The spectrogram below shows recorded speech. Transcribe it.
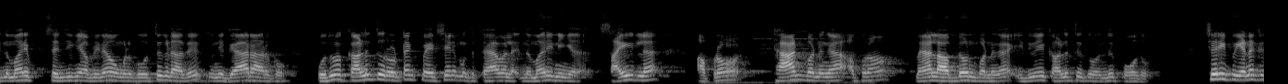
இந்த மாதிரி செஞ்சீங்க அப்படின்னா உங்களுக்கு ஒத்துக்கிடாது. கொஞ்சம் கேராக இருக்கும். பொதுவாக கழுத்து ரொட்டேட் பயிற்சியே நமக்கு தேவையில்லை. இந்த மாதிரி நீங்கள் சைடில் அப்புறம் டேன் பண்ணுங்கள் அப்புறம் மேலே அப் டவுன் பண்ணுங்கள் இதுவே கழுத்துக்கு வந்து போதும். சரி இப்போ எனக்கு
